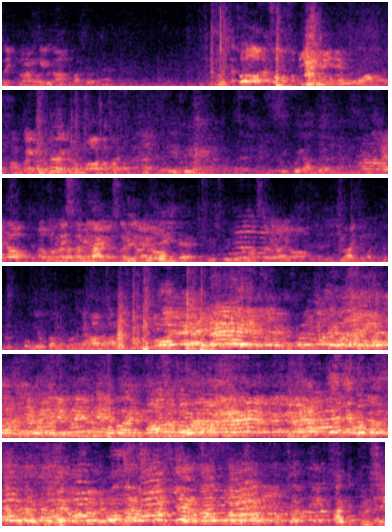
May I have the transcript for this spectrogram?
1分半経過ましょうねそうだそうそういいねいいねあもう一回行きましょうあそうそういいですいいです1分40あもうねスタミナあるよスタミナあるよいいんでゆっくりでスタミナあるよ入ってこい低くいいよ頑張って半分相手苦しい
